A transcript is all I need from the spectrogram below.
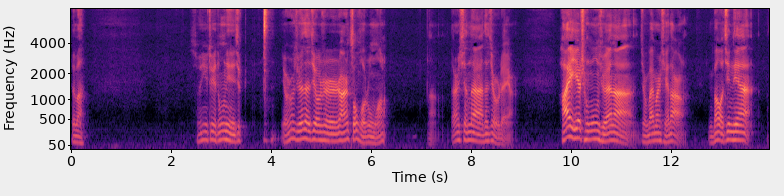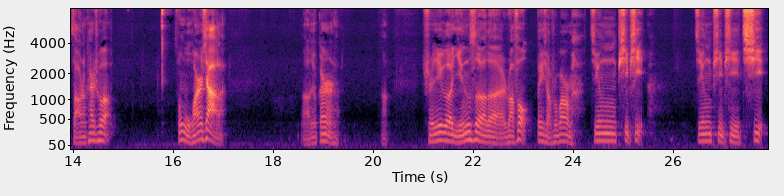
对吧？所以这东西就有时候觉得就是让人走火入魔了啊！但是现在它就是这样。还有一些成功学呢，就是歪门邪道了。你包括今天早上开车从五环上下来。啊，就跟着他，啊，是一个银色的 RAV4 背小书包嘛，京 PP，京 PP 七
